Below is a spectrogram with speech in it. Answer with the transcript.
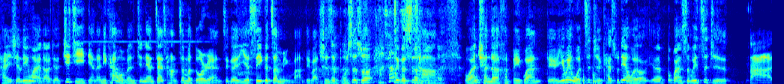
谈一些另外的，就积极一点的。你看，我们今天在场这么多人，这个也是一个证明吧，对吧？其实不是说这个市场完全的很悲观，对，因为我自己开书店，我呃，不管是为自己打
